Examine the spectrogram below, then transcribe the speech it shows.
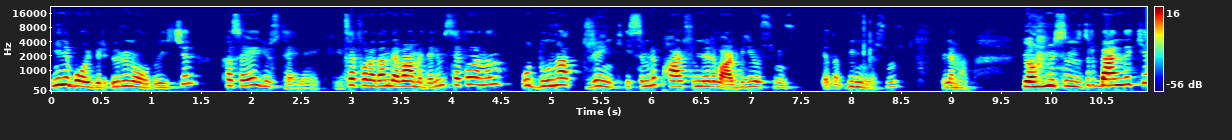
Mini boy bir ürün olduğu için kasaya 100 TL ekliyor. Sephora'dan devam edelim. Sephora'nın bu Do Not Drink isimli parfümleri var biliyorsunuz ya da bilmiyorsunuz bilemem. Görmüşsünüzdür. Bendeki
